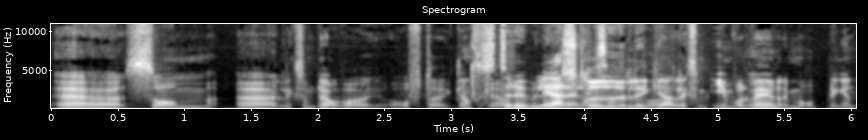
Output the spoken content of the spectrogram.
eh, som eh, liksom då var ofta ganska Struligare liksom. struliga, Och- liksom, involverade Mm. i mobbningen.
